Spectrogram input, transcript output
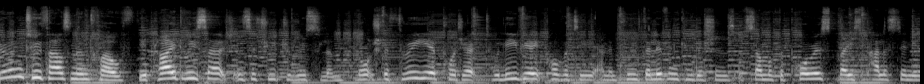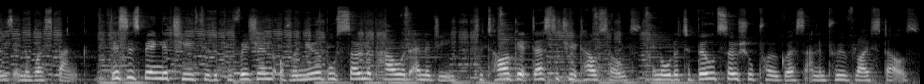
During 2012, the Applied Research Institute Jerusalem launched a three-year project to alleviate poverty and improve the living conditions of some of the poorest-based Palestinians in the West Bank. This is being achieved through the provision of renewable solar-powered energy to target destitute households in order to build social progress and improve lifestyles.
